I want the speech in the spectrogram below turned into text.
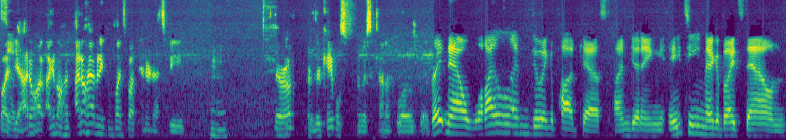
But So- yeah, I don't. I don't. I don't have any complaints about the internet speed. Mhm. Their other, their cable service kind of blows, but Right now, while I'm doing a podcast, I'm getting 18 megabytes down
